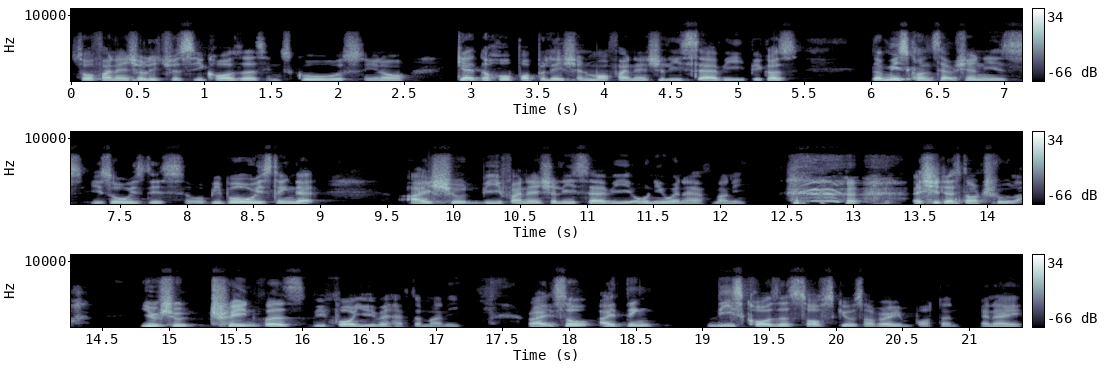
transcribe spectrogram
So financial literacy courses in schools you know get the whole population more financially savvy because the misconception is is always this. So people always think that I should be financially savvy only when I have money. Actually that's not true lah. You should train first before you even have the money right? So I think these courses soft skills are very important and I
